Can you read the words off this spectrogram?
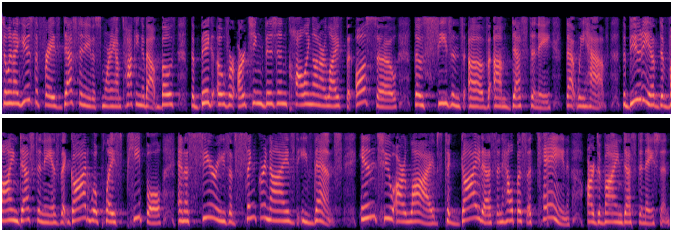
So when I use the phrase destiny this morning, I'm talking about both the big overarching vision, calling on our life, but also those seasons of um, destiny that we have. The beauty of divine destiny is that God will place people and a series of synchronized events into our lives to guide us and help us attain our divine destination.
